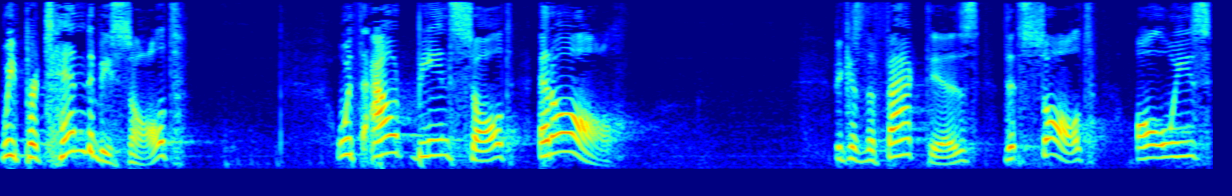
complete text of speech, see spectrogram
We pretend to be salt without being salt at all. Because the fact is that salt always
